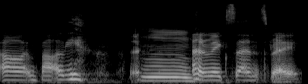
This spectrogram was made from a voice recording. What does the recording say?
Uh, in Bali. Mm. that makes sense, right?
